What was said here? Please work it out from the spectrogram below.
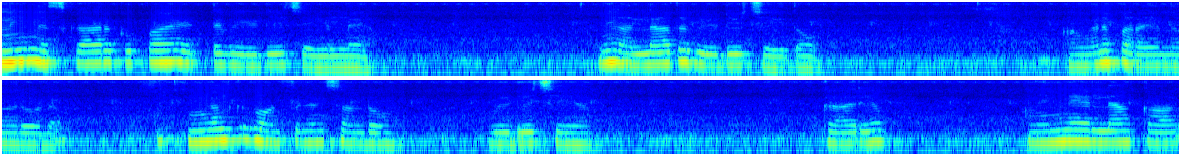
നീ നിസ്കാരക്കുപ്പായ ഇട്ട് വീഡിയോ ചെയ്യില്ലേ? നീ അല്ലാതെ വീഡിയോ ചെയ്തോ? അങ്ങനെ പറയുന്നവരോട് നിങ്ങൾക്ക് കോൺഫിഡൻസ് ഉണ്ടോ വീഡിയോ ചെയ്യാം കാര്യം നിന്നെയെല്ലാം കാൾ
